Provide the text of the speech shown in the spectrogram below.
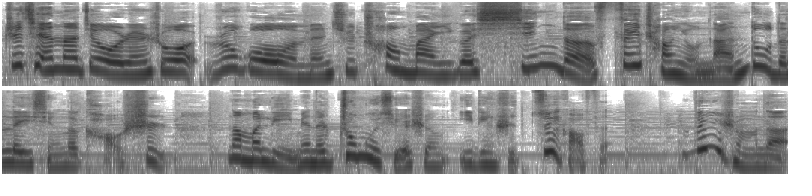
之前呢，就有人说，如果我们去创办一个新的非常有难度的类型的考试，那么里面的中国学生一定是最高分。为什么呢？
